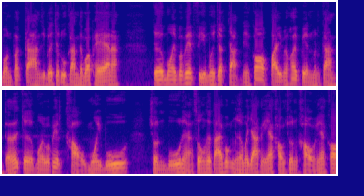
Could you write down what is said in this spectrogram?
มนพการสิเพื่อจะดูกันแต่ว่าแพ้นะเจอมวยประเภทฝีมือจัดๆเนี่ยก็ไปไม่ค่อยเป็นเหมือนกัน แต่ถ้าเจอมวยประเภทเข่ามวยบู๊ชนบู๊เนี่ยทรงสไตล์พวกเหนือพยักอย่างเงี้ยเข่าชนเข่าอย่างเงี้ยก็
